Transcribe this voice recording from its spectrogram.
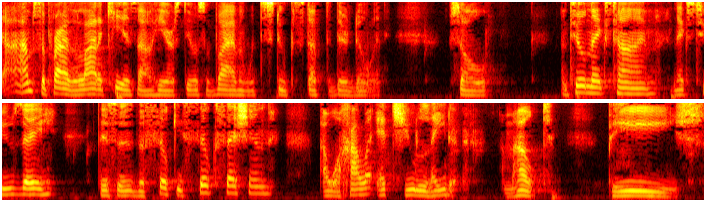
I'm surprised a lot of kids out here are still surviving with the stupid stuff that they're doing. So until next time, next Tuesday, this is the Silky Silk session. I will holler at you later. I'm out. Peace.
